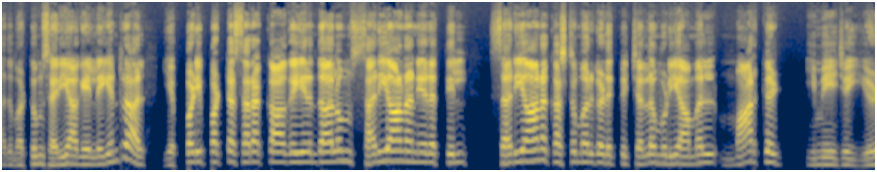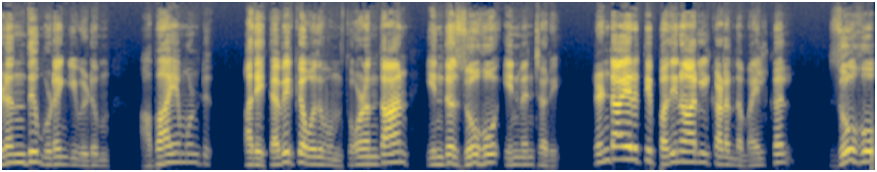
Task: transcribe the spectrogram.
அது மட்டும் சரியாக இல்லை என்றால் எப்படிப்பட்ட சரக்காக இருந்தாலும் சரியான நேரத்தில் சரியான கஸ்டமர்களுக்கு செல்ல முடியாமல் மார்க்கெட் இமேஜை இழந்து முடங்கிவிடும் அபாயம் உண்டு. அதை தவிர்க்க உதவும் தோழன்தான் இந்த ஜோஹோ இன்வென்டரி ரெண்டாயிரத்தி பதினாறில் கடந்த மைல்கல் ஜோஹோ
